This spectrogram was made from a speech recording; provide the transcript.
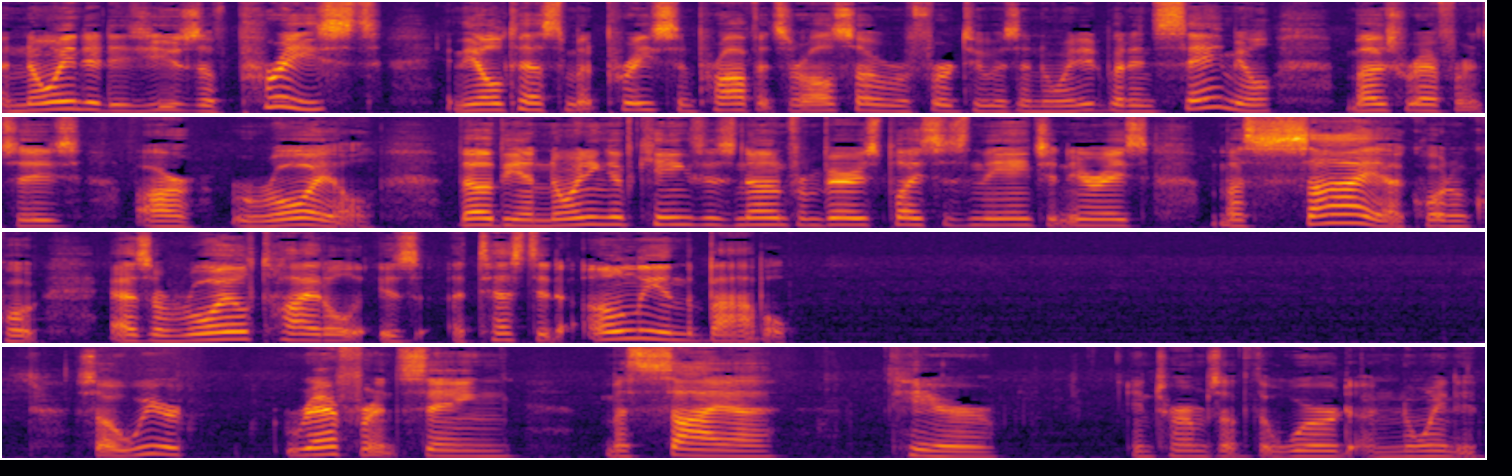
anointed is used of priests. In the Old Testament, priests and prophets are also referred to as anointed, but in Samuel, most references are royal. Though the anointing of kings is known from various places in the ancient Near East, Messiah, quote unquote, as a royal title is attested only in the Bible. So we're referencing Messiah here in terms of the word anointed,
